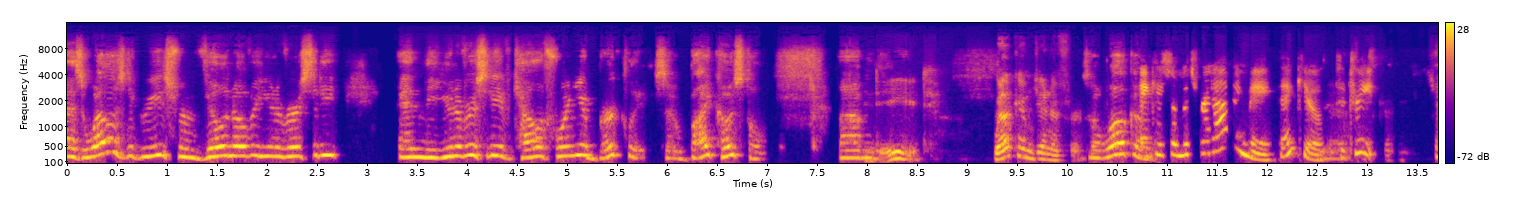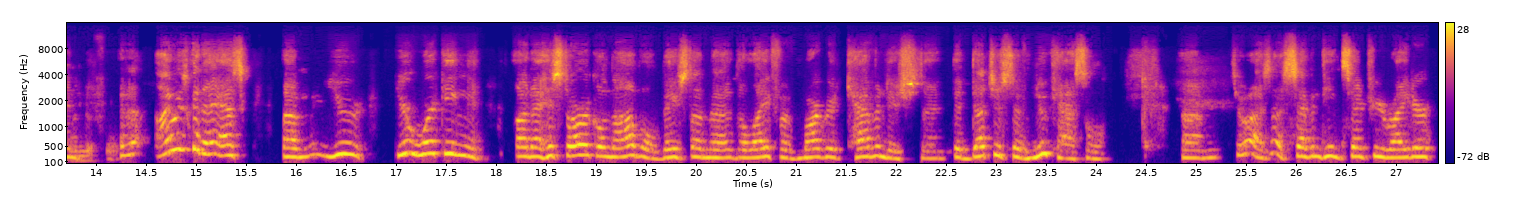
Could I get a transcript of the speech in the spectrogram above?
as well as degrees from Villanova University and the University of California, Berkeley. So bi-coastal. Um, Indeed. Welcome, Jennifer. So welcome. Thank you so much for having me. Thank you. Yeah, it's a treat. wonderful. And I was going to ask, um, you're you're working on a historical novel based on the, the life of Margaret Cavendish, the, the Duchess of Newcastle, um, so a, a 17th century writer.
